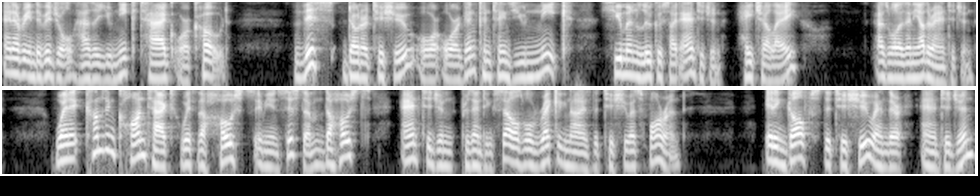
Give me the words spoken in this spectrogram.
and every individual has a unique tag or code. This donor tissue or organ contains unique human leukocyte antigen, HLA, as well as any other antigen. When it comes in contact with the host's immune system, the host's antigen presenting cells will recognize the tissue as foreign. It engulfs the tissue and their antigen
